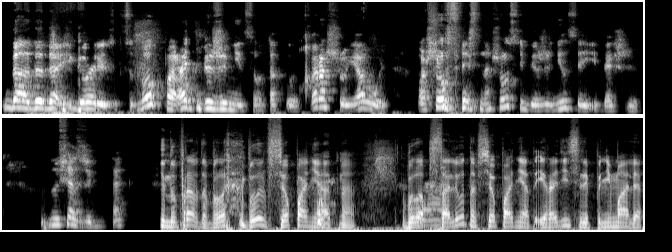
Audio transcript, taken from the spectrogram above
Да, да, да. И говорит, сынок, пора тебе жениться. Он такой, хорошо, я воль. Пошел, значит, нашел себе, женился и дальше. Ну, сейчас же не так. Ну, правда, было, было все понятно. Было да. абсолютно все понятно. И родители понимали,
